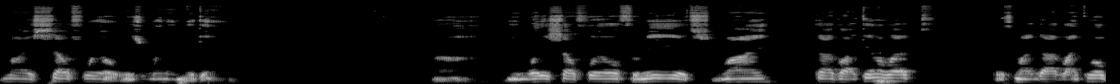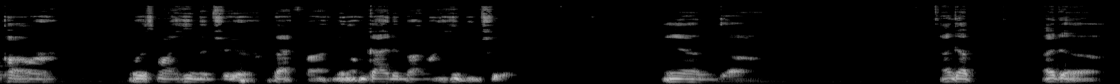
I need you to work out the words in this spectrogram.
my self will was winning the game. Uh, and what is self will for me? It's my godlike intellect with my godlike willpower, with my human fear, backed by, you know, guided by my human fear. And uh, I got, I uh,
